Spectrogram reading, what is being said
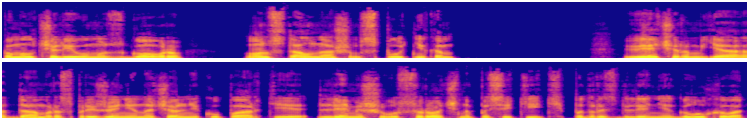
По молчаливому сговору он стал нашим спутником. Вечером я дам распоряжение начальнику партии Лемешеву срочно посетить подразделение Глухова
